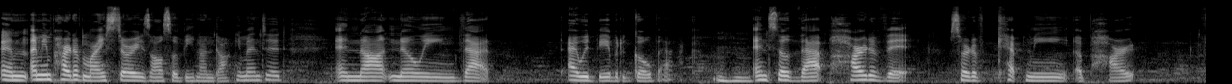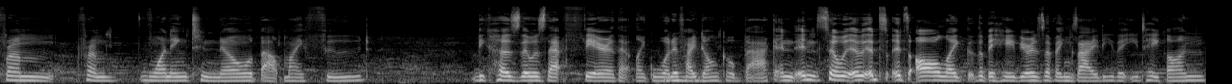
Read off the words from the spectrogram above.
and I mean, part of my story is also being undocumented and not knowing that I would be able to go back. Mm-hmm. And so that part of it sort of kept me apart from from wanting to know about my food because there was that fear that like what if I mm-hmm. don't go back and and so it, it's it's all like the behaviors of anxiety that you take on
